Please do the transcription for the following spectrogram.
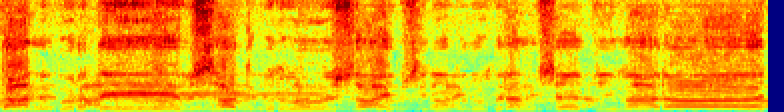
ਧੰਨ ਗੁਰਦੇਵ ਸਤਿਗੁਰੂ ਸਾਹਿਬ ਸ੍ਰੀ ਗੁਰੂ ਗ੍ਰੰਥ ਸਾਹਿਬ ਜੀ ਮਹਾਰਾਜ।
